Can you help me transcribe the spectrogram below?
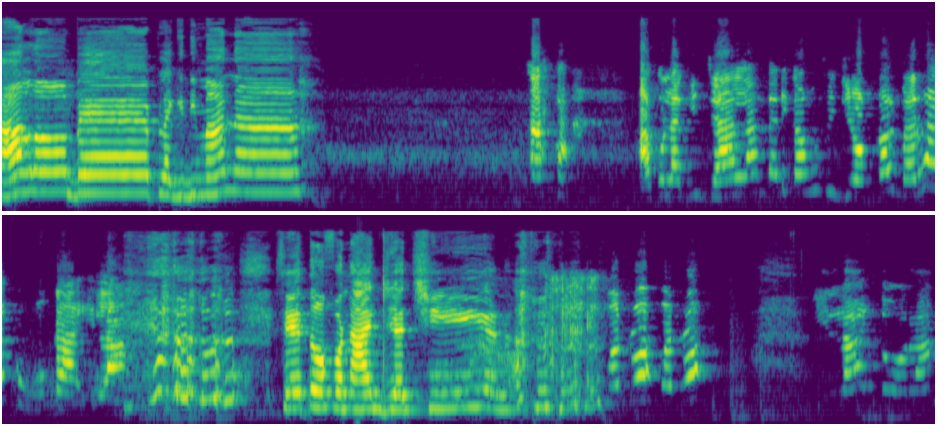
Halo. Lagi di mana? aku lagi jalan tadi kamu video call baru aku buka hilang. Saya telepon aja, Cin. waduh, waduh. Gila itu orang.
